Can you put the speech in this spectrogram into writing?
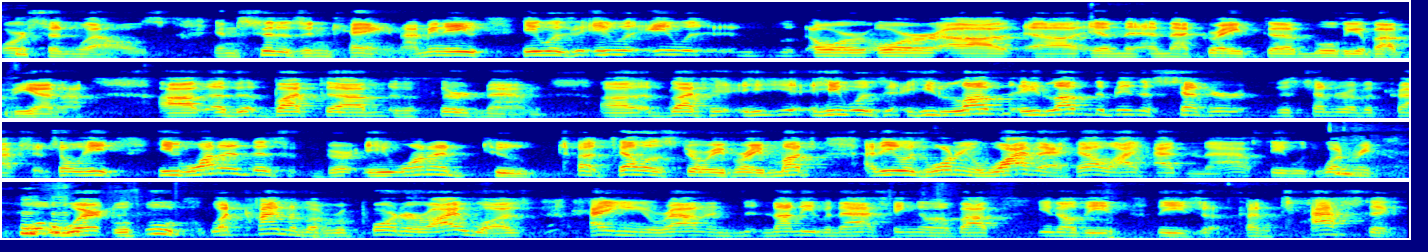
Orson Welles in Citizen Kane. I mean, he he was he was, he was or or uh, uh, in in that great uh, movie about Vienna. Uh, but um, the Third Man. Uh, but he he was he loved he loved to be the center the center of attraction. So he he wanted this he wanted to t- tell a story very much, and he was wondering why the hell I hadn't asked. He was wondering where who what kind of a reporter I was, hanging around and not even asking him about you know these these fantastic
